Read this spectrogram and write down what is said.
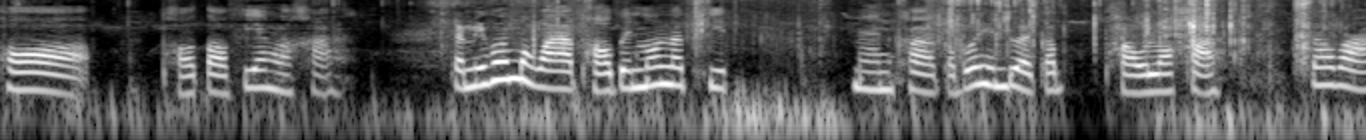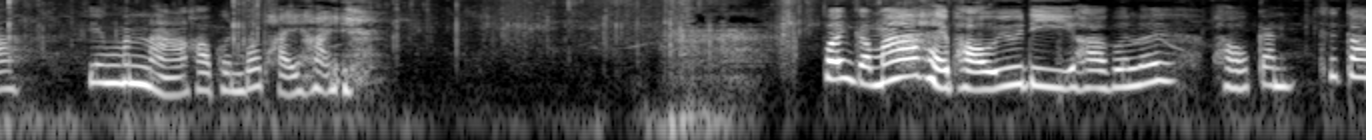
พอเผาต่อเฟี้ยงแล้วค่ะ แต่มีคนบอกว่าเผาเป็นมลพิษ แมนค่ะกับว่าเห็นด้วยกับเผาหรอกค่ะเจ้าว่าเฟี้ยงมันหนาค่ะ เพิ่นบ่ไถให้ เพิ่นกับมาให้เผาอยู่ดีค่ะเพิ่นเลย เผากันคือเก่า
